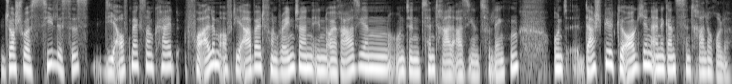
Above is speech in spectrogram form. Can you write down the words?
Joshuas Ziel ist es, die Aufmerksamkeit vor allem auf die Arbeit von Rangern in Eurasien und in Zentralasien zu lenken. Und da spielt Georgien eine ganz zentrale Rolle.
